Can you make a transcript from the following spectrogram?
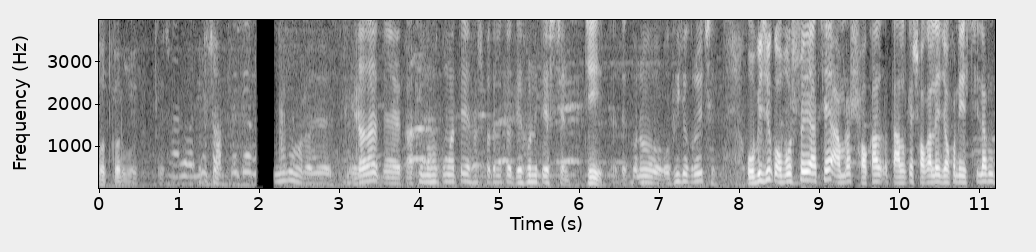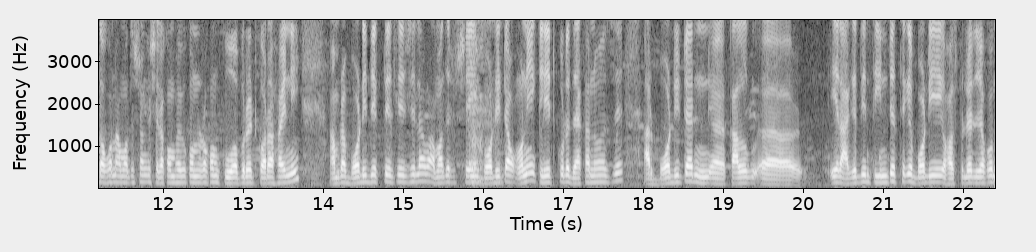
বোধ করব। দাদা কাথি মহকুমাতে হাসপাতালে তো দেহ নিতে এসছেন। জি। কোনো অভিযোগ রয়েছে? অভিযোগ অবশ্যই আছে। আমরা সকাল কালকে সকালে যখন এসেছিলাম তখন আমাদের সঙ্গে সেরকমভাবে কোনো রকম কোঅপারেট করা হয়নি। আমরা বডি দেখতে চেয়েছিলাম। আমাদের সেই বডিটা অনেক লেট করে দেখানো হয়েছে। আর বডিটা কাল এর আগের দিন তিনটে থেকে বডি হসপিটালে যখন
